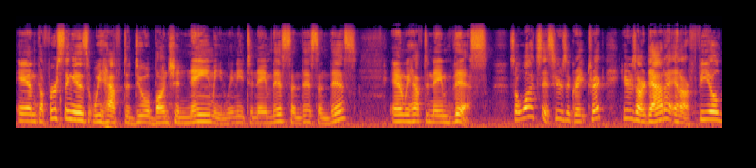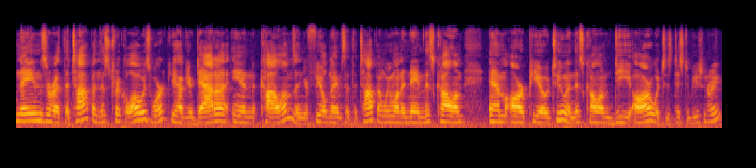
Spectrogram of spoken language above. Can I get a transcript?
And the first thing is we have to do a bunch of naming. We need to name this and this and this. And we have to name this. So watch this. Here's a great trick. Here's our data, and our field names are at the top. And this trick will always work. You have your data in columns and your field names at the top. And we want to name this column MRPO2 and this column DR, which is distribution rate.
